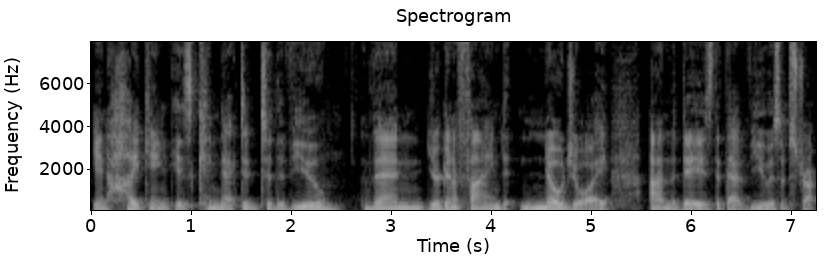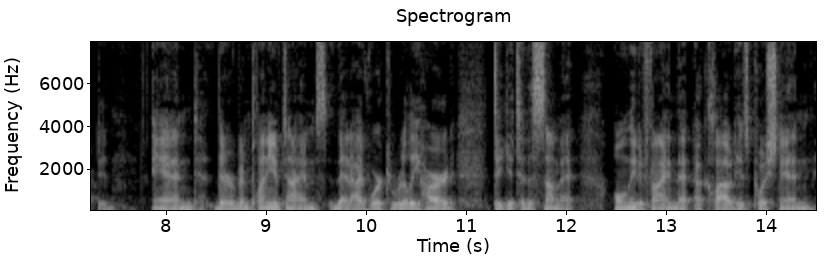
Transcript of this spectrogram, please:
in hiking is connected to the view, then you're going to find no joy on the days that that view is obstructed. And there have been plenty of times that I've worked really hard to get to the summit, only to find that a cloud has pushed in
